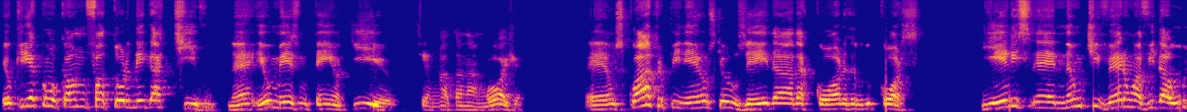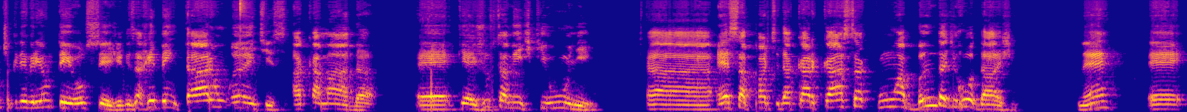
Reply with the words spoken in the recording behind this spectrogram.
eu queria colocar um fator negativo, né? Eu mesmo tenho aqui, sei lá, está na loja, é, uns quatro pneus que eu usei da, da Corsa, do Corsa. E eles é, não tiveram a vida útil que deveriam ter, ou seja, eles arrebentaram antes a camada é, que é justamente que une a, essa parte da carcaça com a banda de rodagem, né? É,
